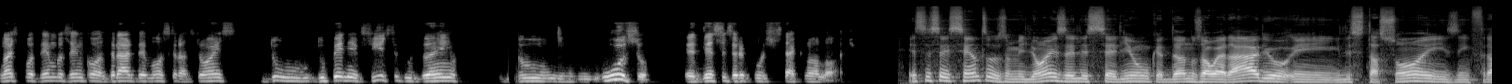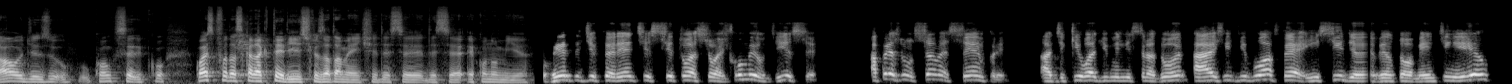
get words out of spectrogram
nós podemos encontrar demonstrações do, do benefício, do ganho, do uso eh, desses recursos tecnológicos. Esses 600 milhões, eles seriam que, danos ao erário, em licitações, em fraudes? Que seria, quais foram as características exatamente desse, dessa economia? De diferentes situações. Como eu disse, a presunção é sempre a de que o administrador age de boa fé, incide eventualmente em erro,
